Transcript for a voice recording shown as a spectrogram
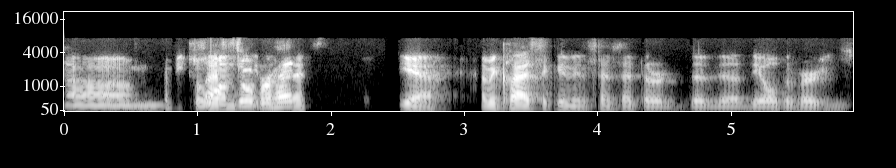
um, the ones overhead. Yeah, I mean classic in the sense that they're the the, the older versions.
